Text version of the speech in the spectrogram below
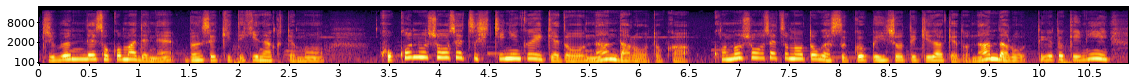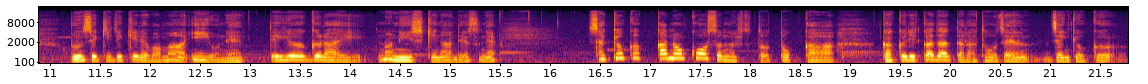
自分でそこまでね分析できなくてもここの小説弾きにくいけど何だろうとかこの小説の音がすっごく印象的だけど何だろうっていう時に分析できればまあいいよねっていうぐらいの認識なんですね。作曲家のコースの人とか学理科だったら当然全曲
